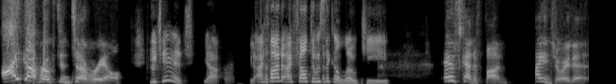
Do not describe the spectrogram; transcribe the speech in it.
I got roped into a reel. you did yeah You know, i thought i felt it was like a low-key It was kind of fun. I enjoyed it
